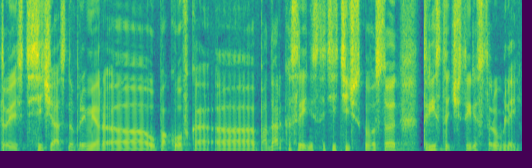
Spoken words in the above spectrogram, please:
То есть сейчас, например, э, упаковка э, подарка среднестатистического стоит 300-400 рублей.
